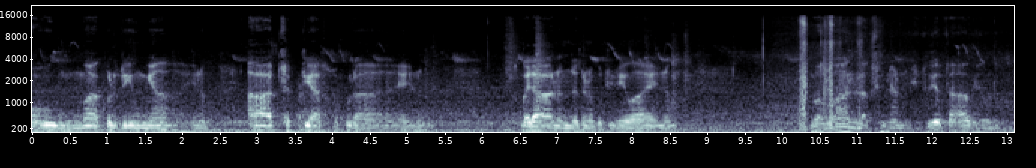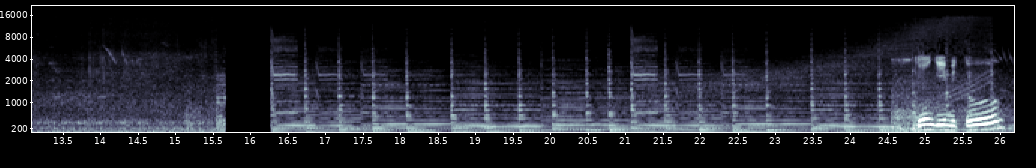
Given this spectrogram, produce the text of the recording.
ઓમ માકૃતિ ઉમિયા એનો આત્સત્યાસુરાય એનો ગજાનંદ ગણપતિ દેવાય એનો ભગવાન લક્ષ્મીનારાયણ દેવતા આવ્યો કેમ જી મિત્રો?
